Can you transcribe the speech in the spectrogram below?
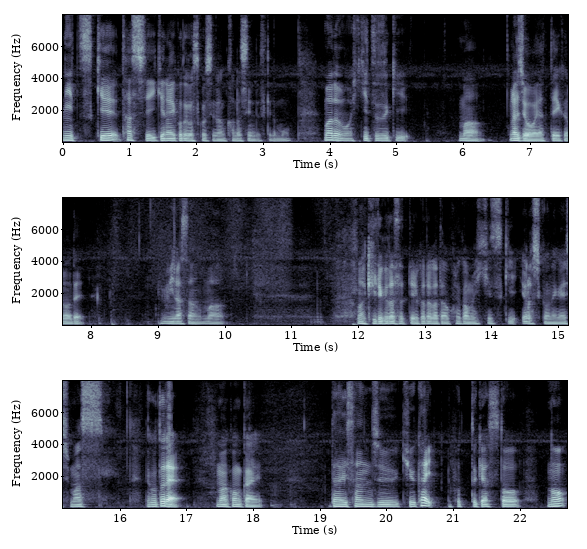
に付け足していけないことが少しなんか悲しいんですけども。まあでも引き続きまあラジオはやっていくので皆さんまあまあ聞いてくださっている方々はこれからも引き続きよろしくお願いします。ということでまあ今回第39回ポッドキャストの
